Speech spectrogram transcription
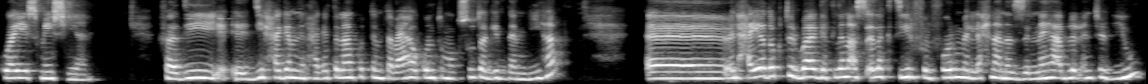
كويس ماشي يعني. فدي دي حاجة من الحاجات اللي أنا كنت متابعاها وكنت مبسوطة جدا بيها. أه الحقيقة دكتور بقى جات لنا أسئلة كتير في ال form اللي إحنا نزلناها قبل ال interview.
